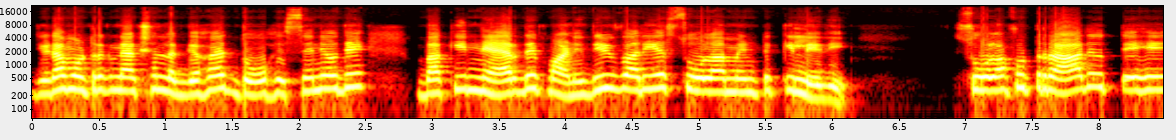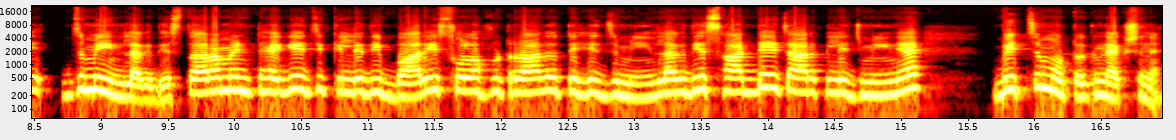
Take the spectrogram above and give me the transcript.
ਜਿਹੜਾ ਮੋਟਰ ਕਨੈਕਸ਼ਨ ਲੱਗਿਆ ਹੋਇਆ ਦੋ ਹਿੱਸੇ ਨੇ ਉਹਦੇ। ਬਾਕੀ ਨਹਿਰ ਦੇ ਪਾਣੀ ਦੀ ਵੀ ਵਾਰੀ ਹੈ 16 ਮਿੰਟ ਕਿੱਲੇ ਦੀ। 16 ਫੁੱਟ ਰਾਹ ਦੇ ਉੱਤੇ ਇਹ ਜ਼ਮੀਨ ਲੱਗਦੀ ਹੈ। 17 ਮਿੰਟ ਹੈਗੇ ਜੀ ਕਿੱਲੇ ਦੀ ਬਾਰੀ 16 ਫੁੱਟ ਰਾਹ ਦੇ ਉੱਤੇ ਇਹ ਜ਼ਮੀਨ ਲੱਗਦੀ ਹੈ। 4.5 ਕਿੱਲੇ ਜ਼ਮੀਨ ਹੈ, ਵਿੱਚ ਮੋਟਰ ਕਨੈਕਸ਼ਨ ਹੈ।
